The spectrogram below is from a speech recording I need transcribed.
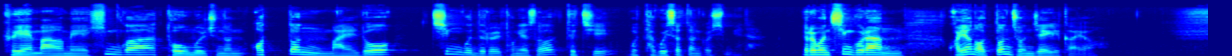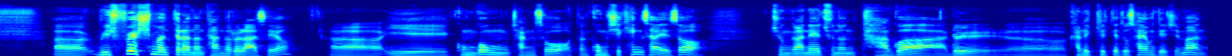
그의 마음에 힘과 도움을 주는 어떤 말도 친구들을 통해서 듣지 못하고 있었던 것입니다. 여러분, 친구란 과연 어떤 존재일까요? 아, refreshment라는 단어를 아세요? 아, 이 공공 장소 어떤 공식 행사에서 중간에 주는 다과를 어, 가리킬 때도 사용되지만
